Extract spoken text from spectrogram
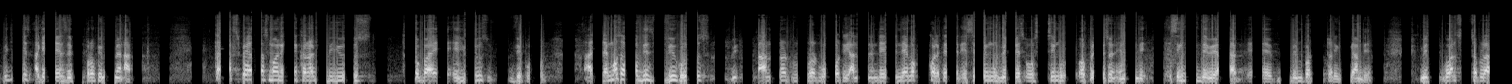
which is against the Procurement Act. Taxpayers' money cannot be used And most of these vehicles are not roadworthy and they never collected a single waste or single operation in the, since they were uh, been brought to the Gambia with one supplier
